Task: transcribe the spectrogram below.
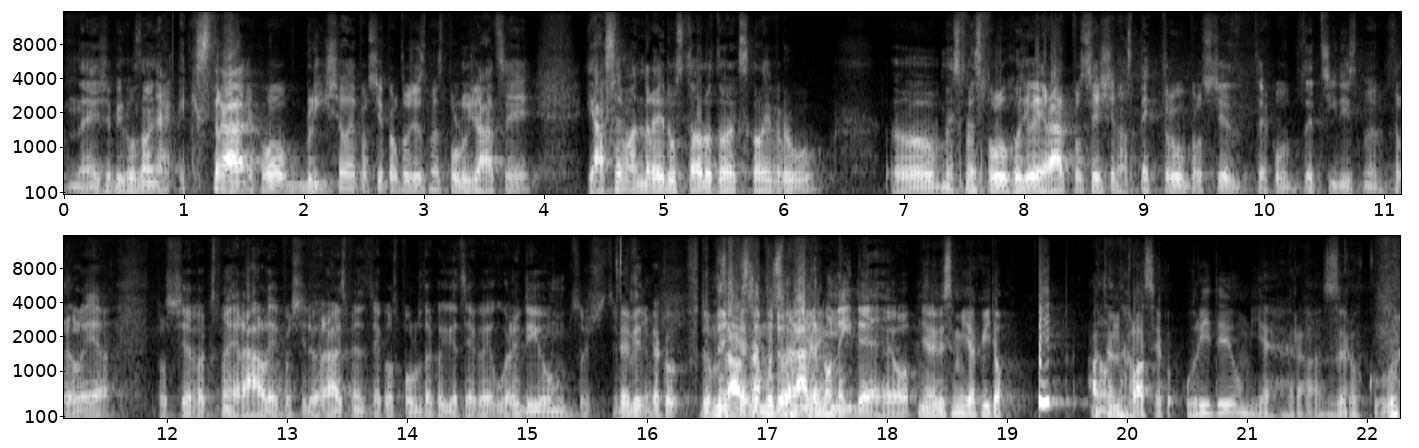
Ne, že bych ho znal nějak extra jako blíž, ale prostě proto, že jsme spolužáci. Já jsem Andreje dostal do toho Excalibru. Eh, My jsme spolu chodili hrát prostě ještě na Spektru, prostě jako ze třídy jsme drhli a prostě pak jsme hráli, prostě dohráli jsme jako spolu takové věci, jako je Uridium, což si myslím, jako v tom záznamu to dohrát měli jako nejde, jo. Měli bychom mít takový to pip a No. ten hlas jako Uridium je hra z roku.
